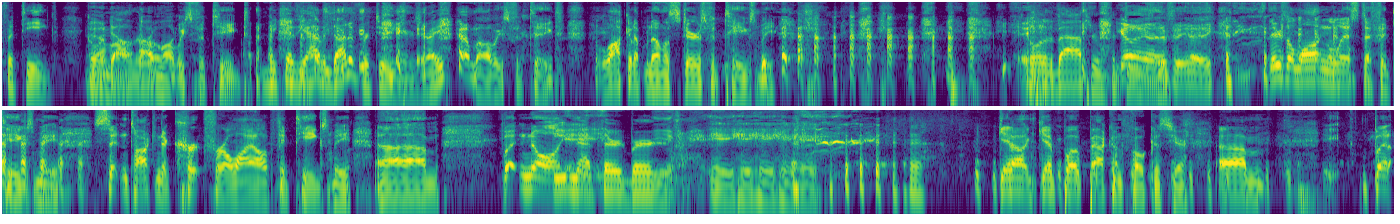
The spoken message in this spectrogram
fatigued going I'm, down the I'm always fatigued. because you haven't done it for two years, right? I'm always fatigued. Walking up and down the stairs fatigues me. Going to the bathroom fatigues. Yeah, yeah. There's a long list that fatigues me. Sitting talking to Kurt for a while fatigues me. Um, but no, Eating that third burger. Hey, hey, hey, hey, hey. Get out, get both back on focus here. Um, but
